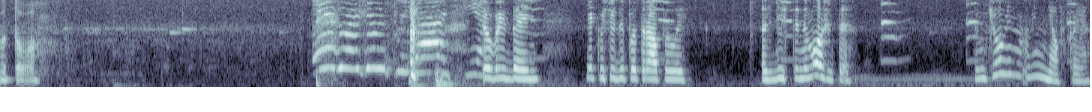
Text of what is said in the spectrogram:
І готово. Добрий день. Як ви сюди потрапили? А з'їсти не можете? Та Чого він, він нявкає?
